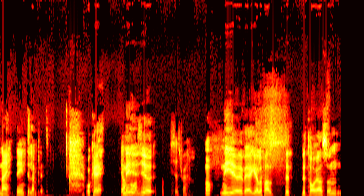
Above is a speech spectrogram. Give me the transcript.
Nej, det är inte lämpligt. Okej, Jag Ni har gör- tror jag. Ja, ni är iväg i alla fall. Det, det tar ju alltså en,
